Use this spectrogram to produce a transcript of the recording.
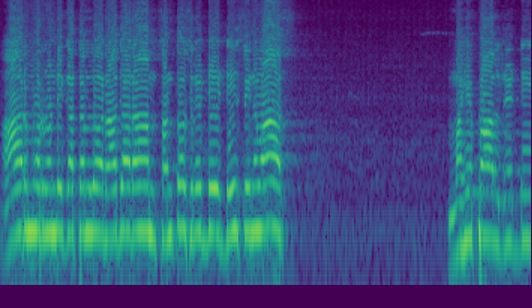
ఆరుమూరు నుండి గతంలో రాజారాం సంతోష్ రెడ్డి డి శ్రీనివాస్ మహిపాల్ రెడ్డి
